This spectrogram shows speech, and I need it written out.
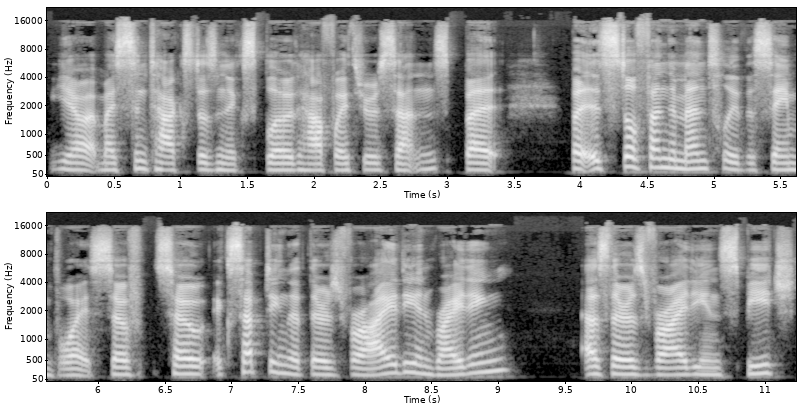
you know, my syntax doesn't explode halfway through a sentence, but but it's still fundamentally the same voice. So so accepting that there's variety in writing, as there is variety in speech,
